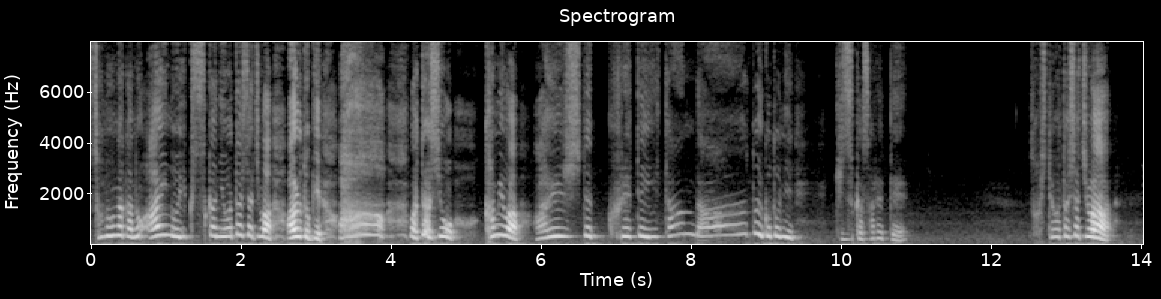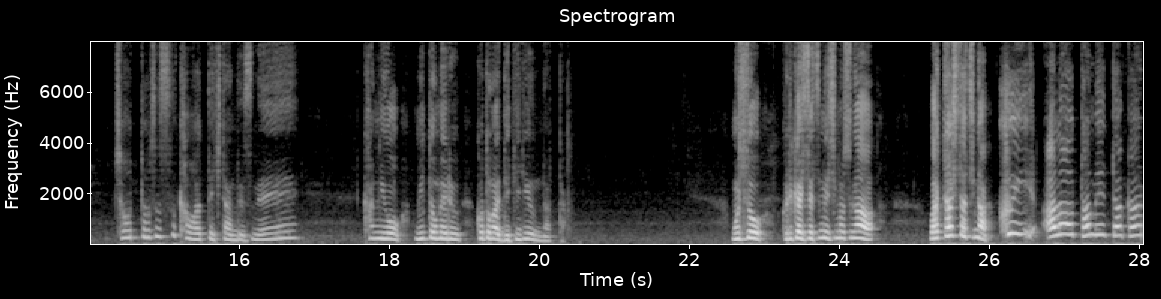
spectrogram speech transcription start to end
その中の愛のいくつかに私たちはある時ああ私を神は愛してくれていたんだということに気づかされてそして私たちはちょっとずつ変わってきたんですね。神を認めることができるようになったもう一度繰り返し説明しますが私たちが悔い改めたから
